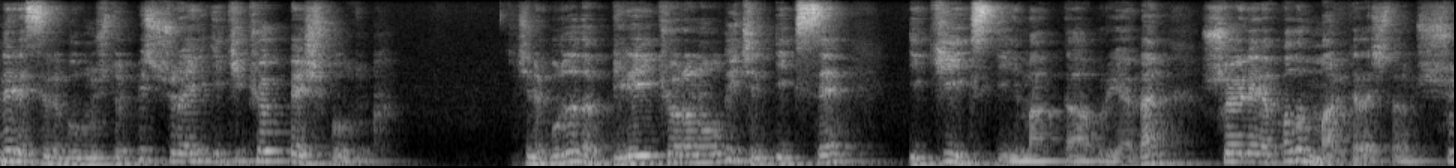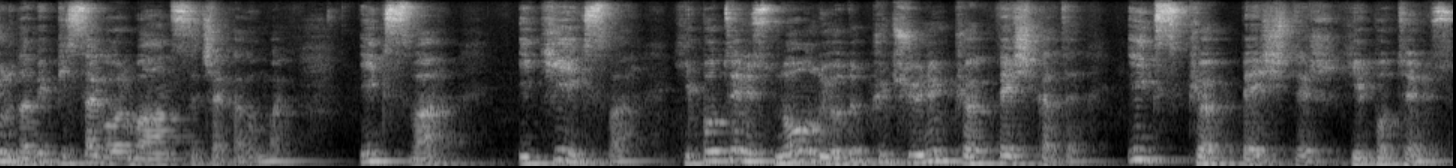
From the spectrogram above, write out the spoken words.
neresini bulmuştuk biz? Şurayı 2 kök 5 bulduk. Şimdi burada da 1'e 2 oran olduğu için X'e 2x diyeyim hatta buraya ben. Şöyle yapalım mı arkadaşlarım? Şurada bir Pisagor bağıntısı çakalım bak. X var. 2x var. Hipotenüs ne oluyordu? Küçüğünün kök 5 katı. x kök 5'tir hipotenüs.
